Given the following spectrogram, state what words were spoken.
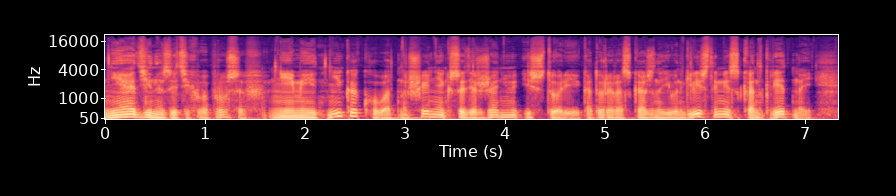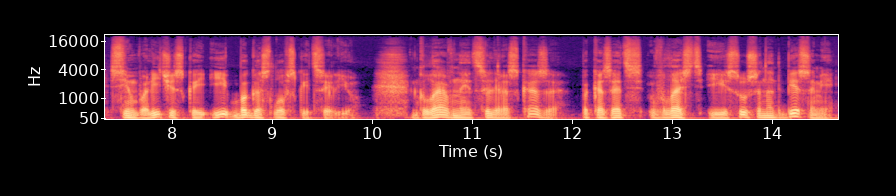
Ни один из этих вопросов не имеет никакого отношения к содержанию истории, которая рассказана евангелистами с конкретной символической и богословской целью. Главная цель рассказа — показать власть Иисуса над бесами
